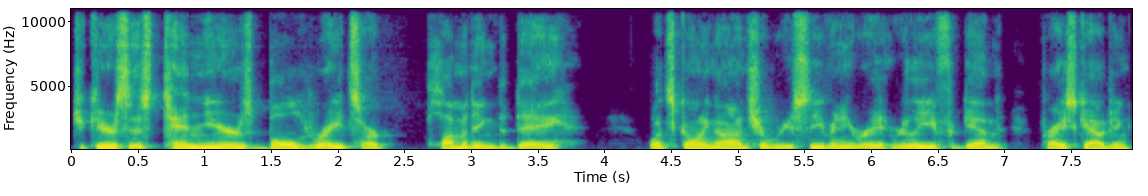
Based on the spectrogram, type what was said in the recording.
Jakir says 10 years bold rates are plummeting today. What's going on? Should we receive any rate relief? Again, price gouging.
